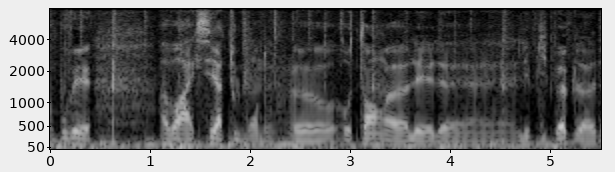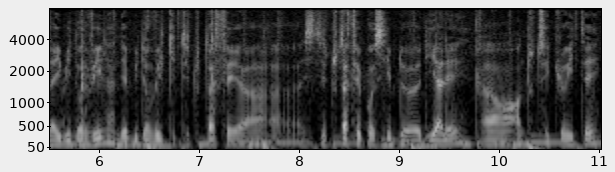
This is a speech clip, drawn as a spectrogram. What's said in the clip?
On pouvait avoir accès à tout le monde, Euh, autant euh, les, petits peuples les bidonvilles, des bidonvilles qui étaient tout à fait, euh, c'était tout à fait possible d'y aller en, toute sécurité.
